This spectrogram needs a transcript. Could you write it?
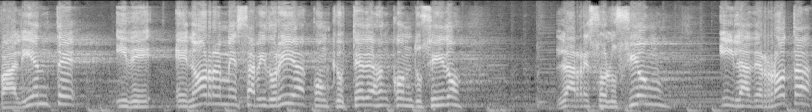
valiente y de enorme sabiduría con que ustedes han conducido la resolución y la derrota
